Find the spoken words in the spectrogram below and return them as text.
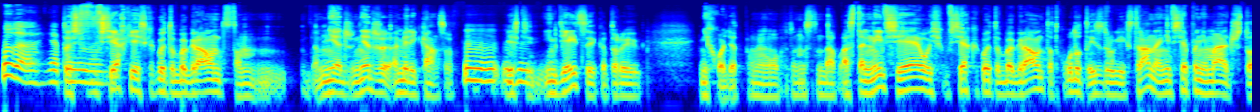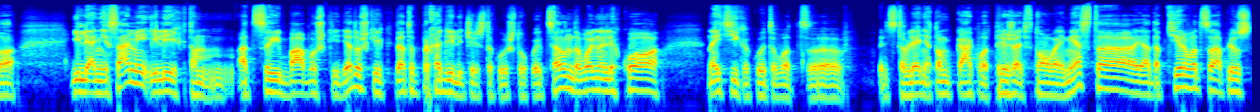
Ну да, я То понимаю. есть у всех есть какой-то бэкграунд, там, там нет, же, нет же американцев. Uh-huh, есть uh-huh. индейцы, которые не ходят, по моему опыту, на стендап. Остальные все, у всех какой-то бэкграунд откуда-то из других стран, и они все понимают, что или они сами, или их там отцы, бабушки, дедушки когда-то проходили через такую штуку. И в целом довольно легко найти какое-то вот э, представление о том, как вот приезжать в новое место и адаптироваться. Плюс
